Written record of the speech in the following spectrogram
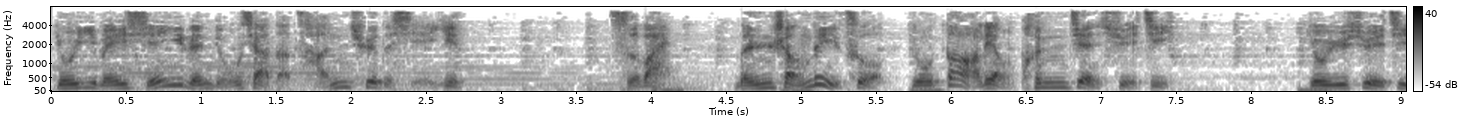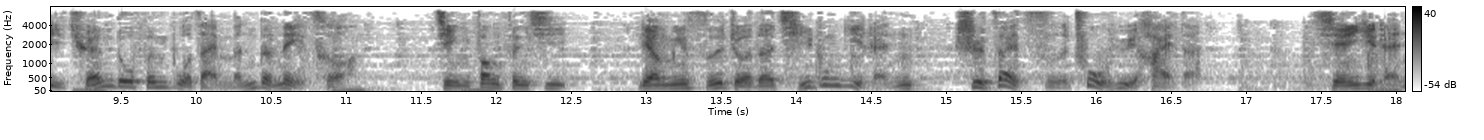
有一枚嫌疑人留下的残缺的鞋印。此外，门上内侧有大量喷溅血迹。由于血迹全都分布在门的内侧，警方分析，两名死者的其中一人是在此处遇害的。嫌疑人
